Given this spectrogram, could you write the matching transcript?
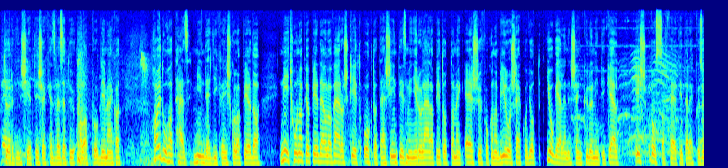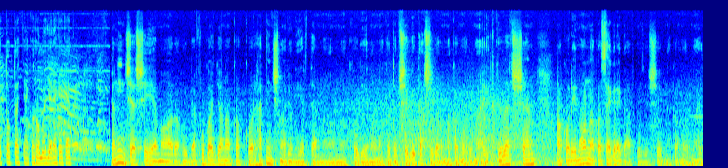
törvénysértésekhez vezető alapproblémákat. Hajdúhatház mindegyikre iskola példa. Négy hónapja például a város két oktatási intézményéről állapította meg első fokon a bíróság, hogy ott jogellenesen különítik el, és rosszabb feltételek között oktatják a roma gyerekeket. Ha nincs esélyem arra, hogy befogadjanak, akkor hát nincs nagyon értelme annak, hogy én annak a többségű társadalomnak a normáit kövessem, akkor én annak a szegregált közösségnek a normáit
